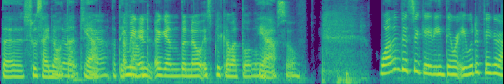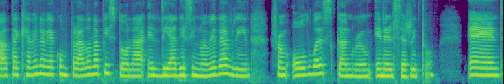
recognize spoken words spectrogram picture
the suicide The note, that yeah, that they I mean, and again, the note explicaba todo. Yeah. So, while investigating, they were able to figure out that Kevin había comprado la pistola el día 19 de abril from Old West Gun Room in El Cerrito, and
